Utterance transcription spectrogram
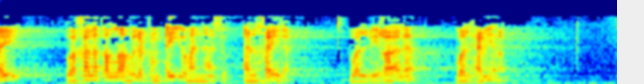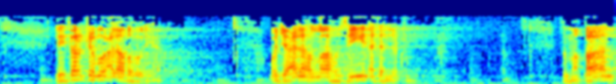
أي وخلق الله لكم أيها الناس الخيل والبغال والحمير لتركبوا على ظهورها وجعلها الله زينة لكم. ثم قال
